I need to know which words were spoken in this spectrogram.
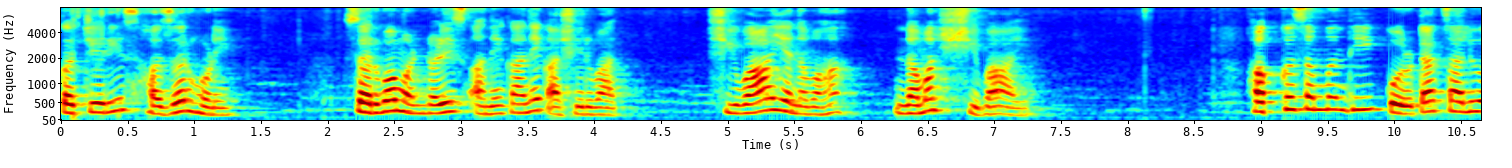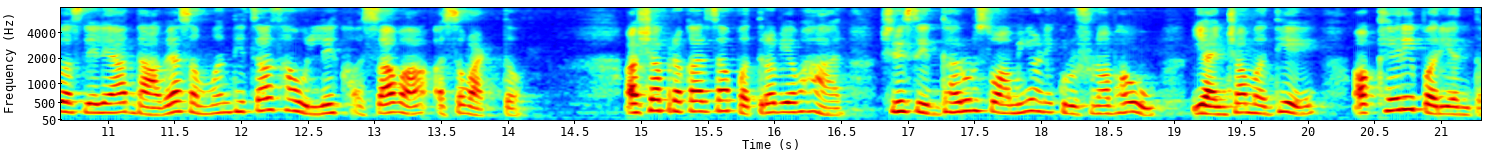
कचेरीस हजर होणे. सर्व मंडळीस अनेकानेक आशीर्वाद. शिवाय नमः नमः शिवाय. हक्कसंबंधी कोर्टात चालू असलेल्या दाव्यासंबंधीचाच हा उल्लेख असावा असं वाटतं. अशा प्रकारचा पत्रव्यवहार श्री सिद्धारूढ स्वामी आणि कृष्णाभाऊ यांच्यामध्ये अखेरीपर्यंत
